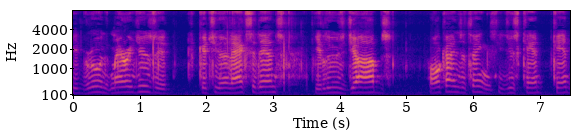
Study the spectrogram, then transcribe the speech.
it ruins marriages. It gets you in accidents. You lose jobs. All kinds of things. You just can't can't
